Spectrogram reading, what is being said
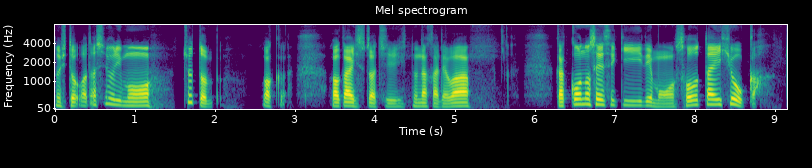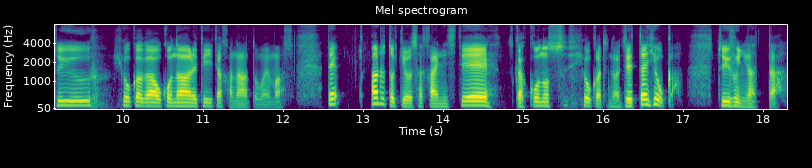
の人、私よりもちょっと若若い人たちの中では、学校の成績でも相対評価という評価が行われていたかなと思います。で、ある時を境にして、学校の評価というのは絶対評価というふうになった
